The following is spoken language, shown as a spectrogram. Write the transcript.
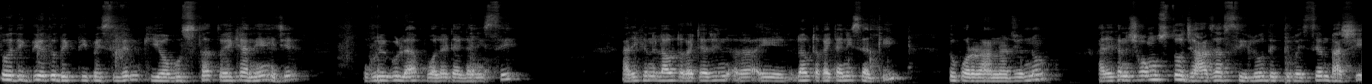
তো ওই দিক দিয়ে তো দেখতেই পাইছিলেন কি অবস্থা। তো এখানে এই যে গুড়িগুলা বলে ডাইলা নিচ্ছি আর এখানে লাউ টাকাইটা এই লাউ টাকাইটা নিচ্ছে আর কি দুপুরে রান্নার জন্য। আর এখানে সমস্ত যা যা ছিল দেখতে পাইছেন বাসি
